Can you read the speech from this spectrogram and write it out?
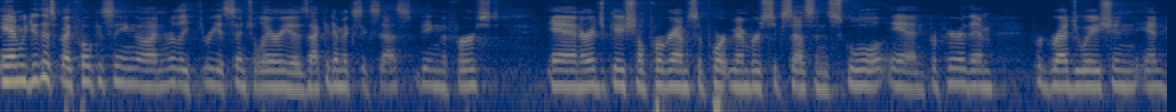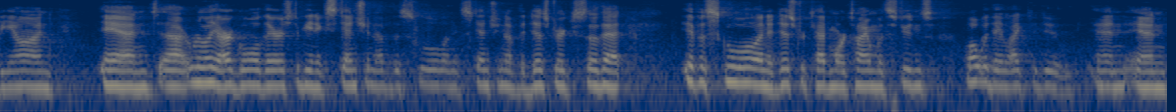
And we do this by focusing on really three essential areas academic success being the first, and our educational programs support members' success in school and prepare them for graduation and beyond. And uh, really, our goal there is to be an extension of the school, an extension of the district, so that if a school and a district had more time with students, what would they like to do? And, and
